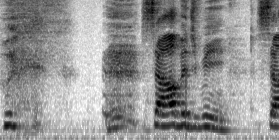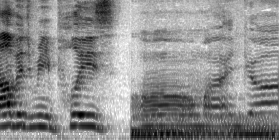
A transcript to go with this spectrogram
Please! Salvage me! Salvage me, please! Oh my god!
